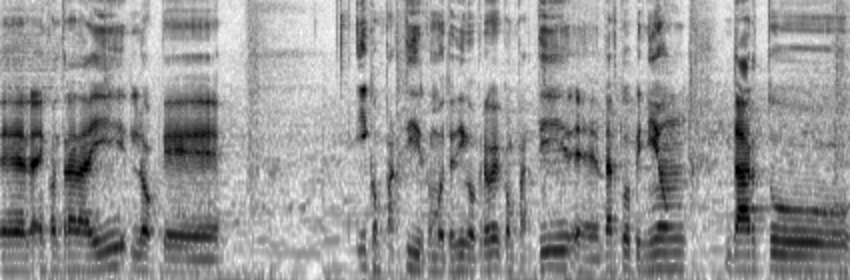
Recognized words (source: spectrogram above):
eh, encontrar ahí lo que... Y compartir, como te digo, creo que compartir, eh, dar tu opinión, dar tu,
